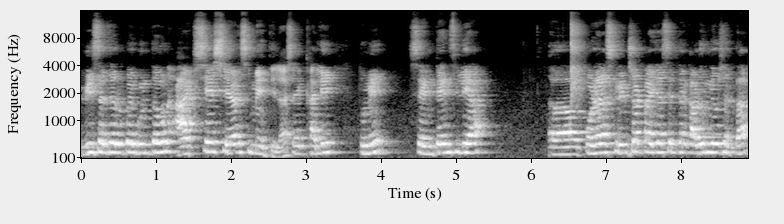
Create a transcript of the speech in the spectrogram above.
वीस हजार रुपये गुंतवून आठशे शेअर्स मिळतील. असं एक खाली तुम्ही सेंटेन्स लिहा. कोणाला स्क्रीनशॉट पाहिजे असेल तर काढून घेऊ शकता.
